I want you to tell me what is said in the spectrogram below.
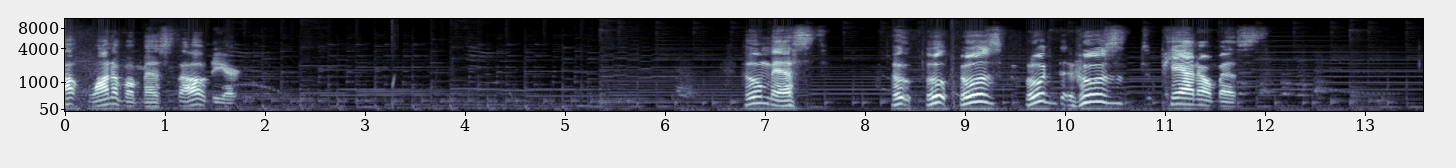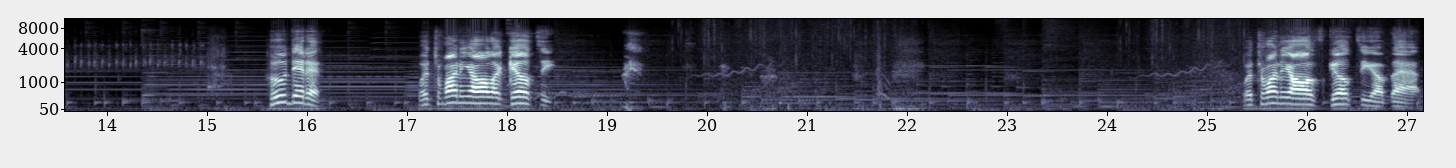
Oh, one of them missed. Oh dear. Who missed? Who who who's who whose piano missed? Who did it? Which one of y'all are guilty? Which one of y'all is guilty of that?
